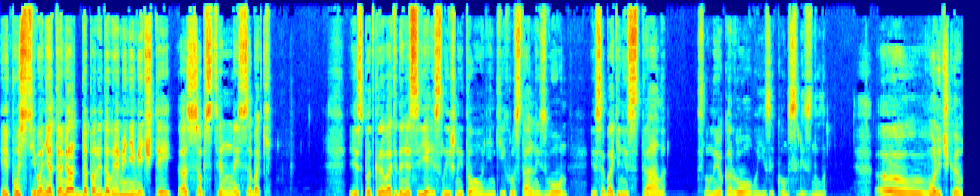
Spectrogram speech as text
и пусть его не томят а до поры до времени мечты о собственной собаке. Из-под кровати донесся еле слышный тоненький хрустальный звон, и собаки не стало, словно ее корова языком слезнула. «Э, — Волечка,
